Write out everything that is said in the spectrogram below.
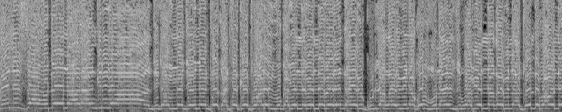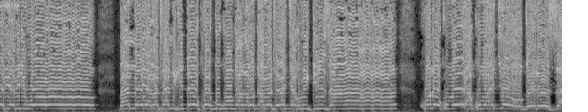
Minisita avudde n'alangirira nti gavumenti erina enteekateeka etwala ebivuga byonna byenneberera ebeere nga ebinako obuvunanyizibwa byonna nga ebinatondebwawo n'ebyo ebiriwo. Bameeya batandikiddewo okwegugunga nga bagamba tebajja kubikkiriza. Kuno okubeera kubajogereza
